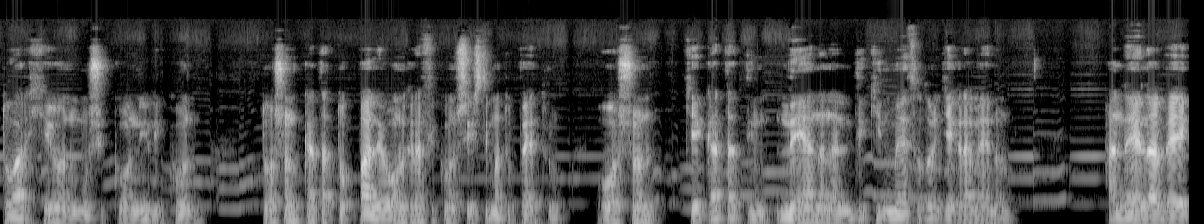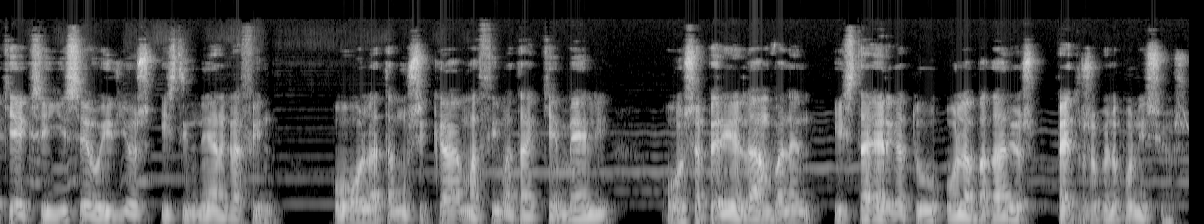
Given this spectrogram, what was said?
το αρχαίων μουσικών υλικών τόσον κατά το παλαιόν γραφικό σύστημα του Πέτρου, όσον και κατά την νέα αναλυτική μέθοδο γεγραμμένων, ανέλαβε και εξήγησε ο ίδιος εις την νέα γραφήν όλα τα μουσικά μαθήματα και μέλη όσα περιελάμβανεν εις τα έργα του ο λαμπαδάριος Πέτρος ο Πελοποννήσιος.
